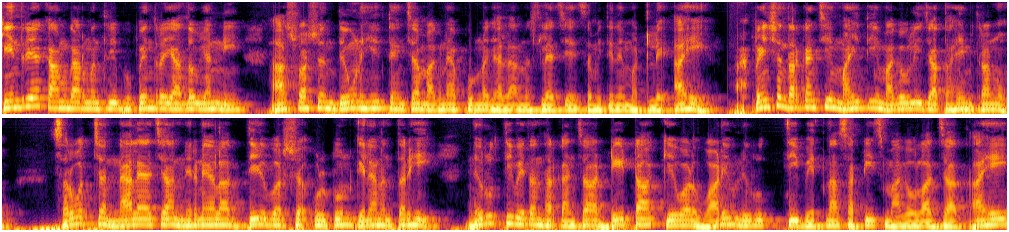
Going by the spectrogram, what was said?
केंद्रीय कामगार मंत्री भूपेंद्र यादव यांनी आश्वासन देऊनही त्यांच्या मागण्या पूर्ण झाल्या नसल्याचे समितीने म्हटले आहे. पेन्शनधारकांची माहिती मागवली जात आहे मित्रांनो. सर्वोच्च न्यायालयाच्या निर्णयाला दीड वर्ष उलटून गेल्यानंतरही निवृत्ती वेतनधारकांचा डेटा केवळ वाढीव निवृत्ती वेतनासाठीच मागवला जात आहे.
